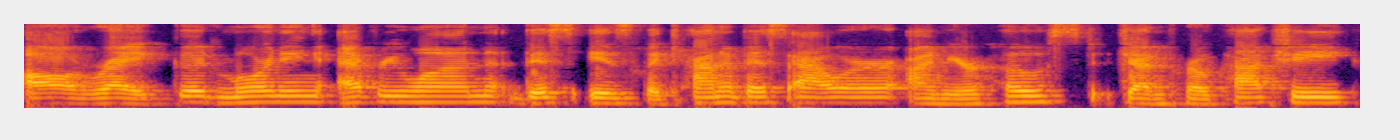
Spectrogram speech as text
All right. Good morning, everyone. This is the Cannabis Hour. I'm your host, Jen Procacci.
